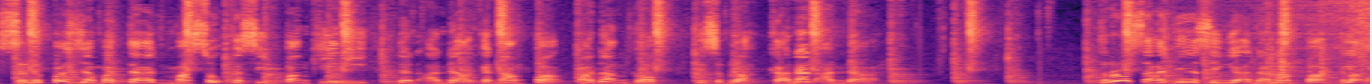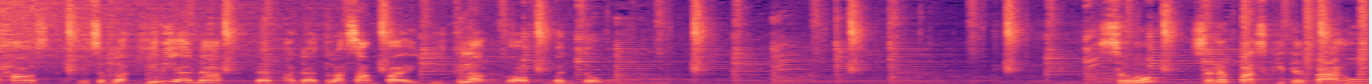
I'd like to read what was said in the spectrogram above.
Selepas jambatan, masuk ke simpang kiri dan anda akan nampak padang golf di sebelah kanan anda. Terus sahaja sehingga anda nampak clubhouse di sebelah kiri anda dan anda telah sampai di Kelab Golf Bentong. So, selepas kita tahu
